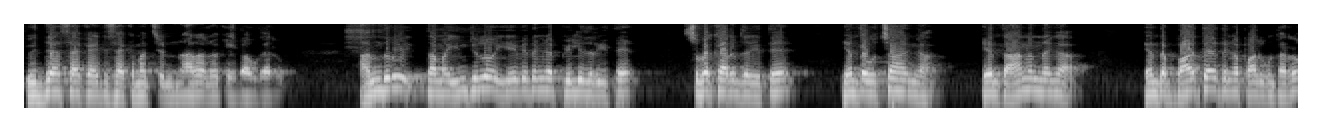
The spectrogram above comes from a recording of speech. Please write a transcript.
విద్యాశాఖ ఐటీ శాఖ మంత్రి నారా లోకేష్ బాబు గారు అందరూ తమ ఇంటిలో ఏ విధంగా పెళ్ళి జరిగితే శుభకార్యం జరిగితే ఎంత ఉత్సాహంగా ఎంత ఆనందంగా ఎంత బాధ్యతంగా పాల్గొంటారో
